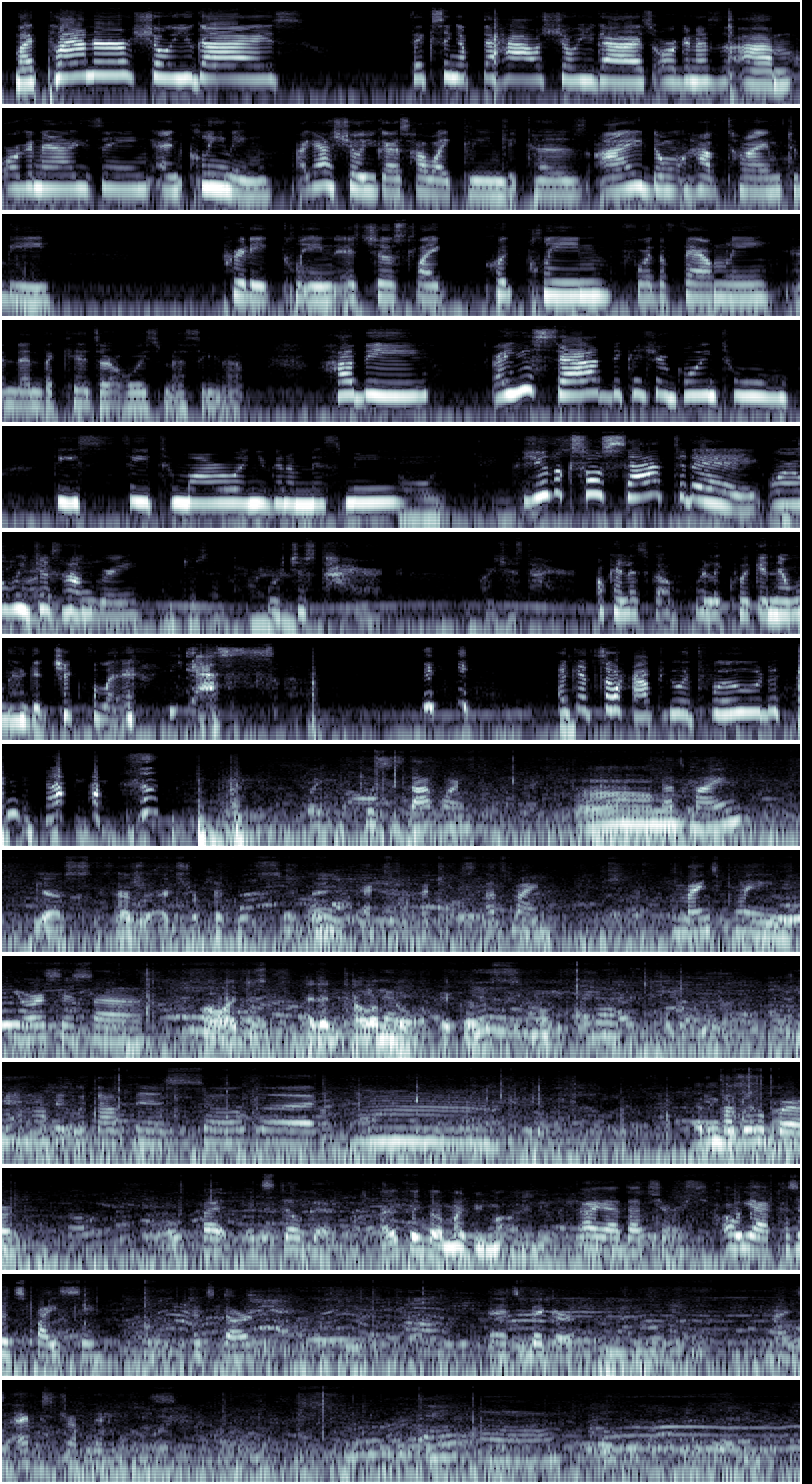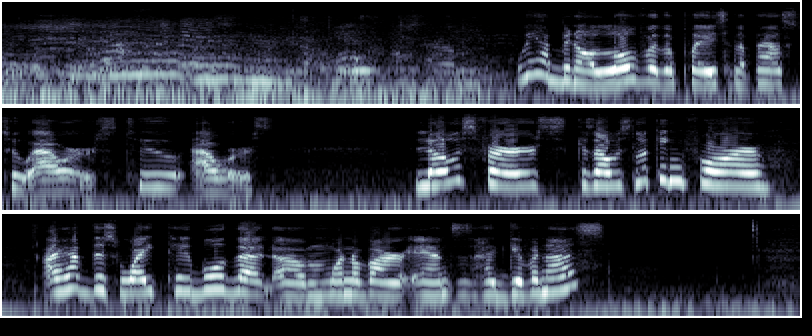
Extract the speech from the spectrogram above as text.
my planner show you guys fixing up the house show you guys organize um organizing and cleaning i gotta show you guys how i clean because i don't have time to be pretty clean it's just like quick clean for the family and then the kids are always messing it up hubby are you sad because you're going to dc tomorrow and you're gonna miss me Oh, because you look so sad today or are we just hungry I'm just I'm tired. we're just tired. We're just tired. Okay, let's go really quick and then we're gonna get Chick-fil-A. yes! I get so happy with food. Wait, whose is that one? Um, That's mine? yes, it has extra pickles. I think. Extra pickles. That's mine. Mine's plain. Yours is uh Oh, I just I didn't tell him no pickles. So. can't have it without this. So good. Mmm. I think A little bird. But it's still good. I think that might be mine. Oh yeah, that's yours. Oh yeah, because it's spicy. It's dark. And it's bigger. Mine's extra pickles. Have been all over the place in the past two hours. Two hours. Lowe's first, because I was looking for. I have this white table that um, one of our aunts had given us.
